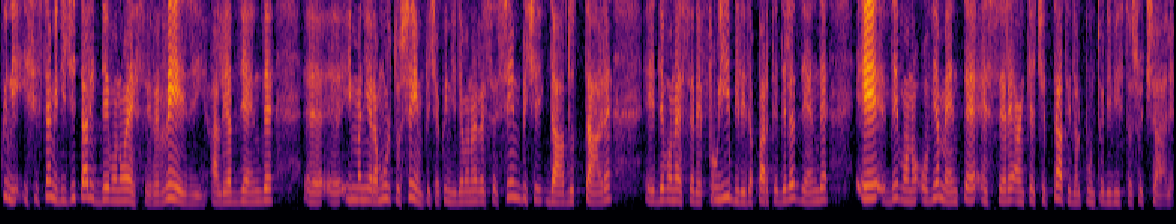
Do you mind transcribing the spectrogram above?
Quindi i sistemi digitali devono essere resi alle aziende eh, in maniera molto semplice, quindi devono essere semplici da adottare devono essere fruibili da parte delle aziende e devono ovviamente essere anche accettati dal punto di vista sociale.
